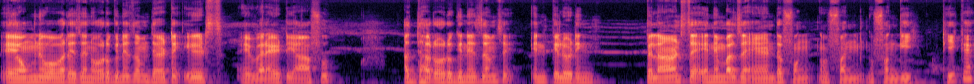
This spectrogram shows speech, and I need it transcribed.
A omnivore is an organism that eats a variety of other organisms including plants animals and fungi ठीक है?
